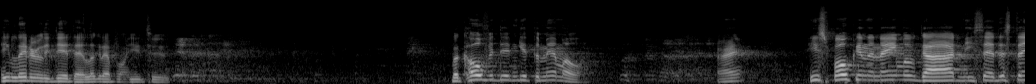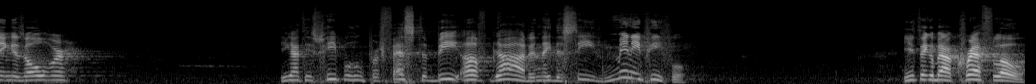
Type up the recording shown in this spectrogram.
he literally did that. Look it up on YouTube. But COVID didn't get the memo right? He spoke in the name of God and he said, This thing is over. You got these people who profess to be of God and they deceive many people. You think about Creflo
